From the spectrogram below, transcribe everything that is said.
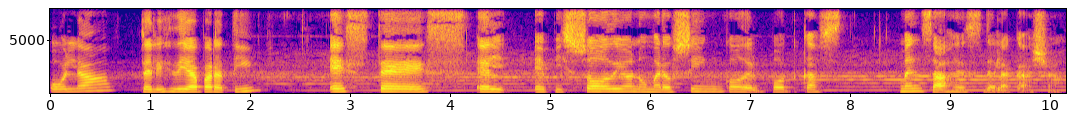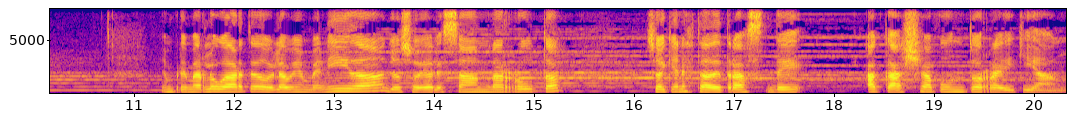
Hola, feliz día para ti. Este es el episodio número 5 del podcast Mensajes de la Calle. En primer lugar te doy la bienvenida. Yo soy Alessandra Ruta. Soy quien está detrás de akasha.reikian.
